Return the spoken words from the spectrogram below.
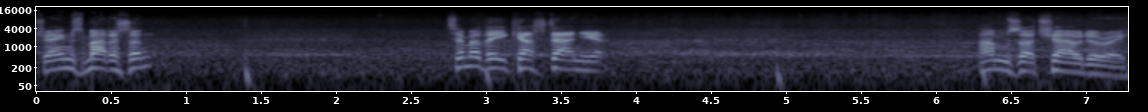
James Maddison. Timothy Castagne. Hamza Choudhury.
